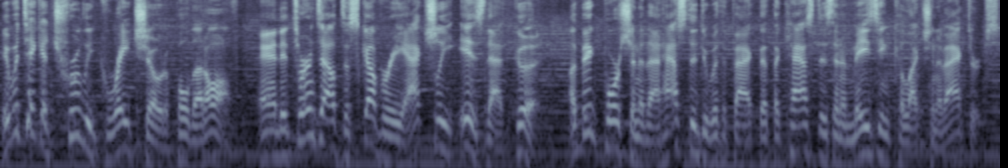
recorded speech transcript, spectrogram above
It would take a truly great show to pull that off, and it turns out Discovery actually is that good. A big portion of that has to do with the fact that the cast is an amazing collection of actors.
